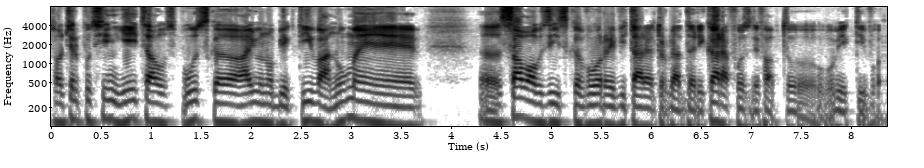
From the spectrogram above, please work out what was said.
sau cel puțin ei ți-au spus că ai un obiectiv anume uh, sau au zis că vor evita retrogradării? Care a fost de fapt obiectivul?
